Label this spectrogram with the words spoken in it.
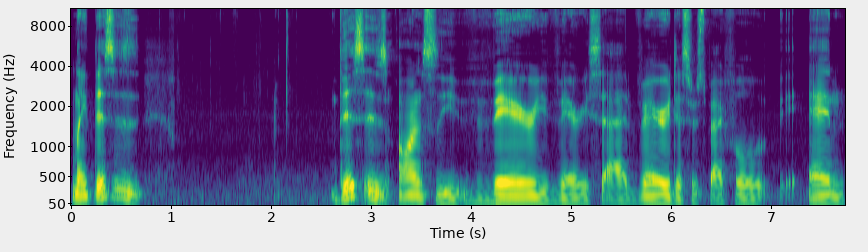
Like, this is this is honestly very very sad, very disrespectful and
